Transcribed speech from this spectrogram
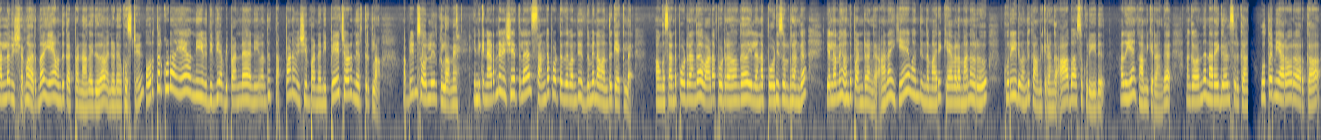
நல்ல விஷயமா இருந்தால் ஏன் வந்து கட் பண்ணாங்க? இதுதான் என்னோட கொஸ்டின் ஒருத்தர் கூட ஏன் நீ திவ்யா அப்படி பண்ண? நீ வந்து தப்பான விஷயம் பண்ண. நீ பேச்சோடு நிறுத்திருக்கலாம். அப்படின்னு சொல்லியிருக்கலாமே. இன்றைக்கி நடந்த விஷயத்தில் சண்டை போட்டது வந்து எதுவுமே நான் வந்து கேட்கல அவங்க சண்டை போடுறாங்க வாடா போடுறாங்க இல்லைன்னா போடி சொல்கிறாங்க எல்லாமே வந்து பண்ணுறாங்க ஆனால் ஏன் வந்து இந்த மாதிரி கேவலமான ஒரு குறியீடு வந்து காமிக்கிறாங்க? ஆபாச குறியீடு. அது ஏன் காமிக்கிறாங்க? அங்கே வந்து நிறைய கேர்ள்ஸ் இருக்காங்க. உத்தமி அரோரா இருக்கா?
